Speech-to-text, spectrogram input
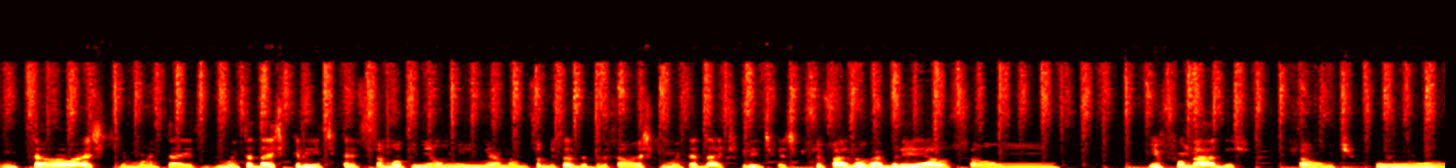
Então, eu acho que muitas, muitas das críticas, isso é uma opinião minha, não sobre essa depressão, eu acho que muitas das críticas que se faz ao Gabriel são infundadas. São, tipo,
